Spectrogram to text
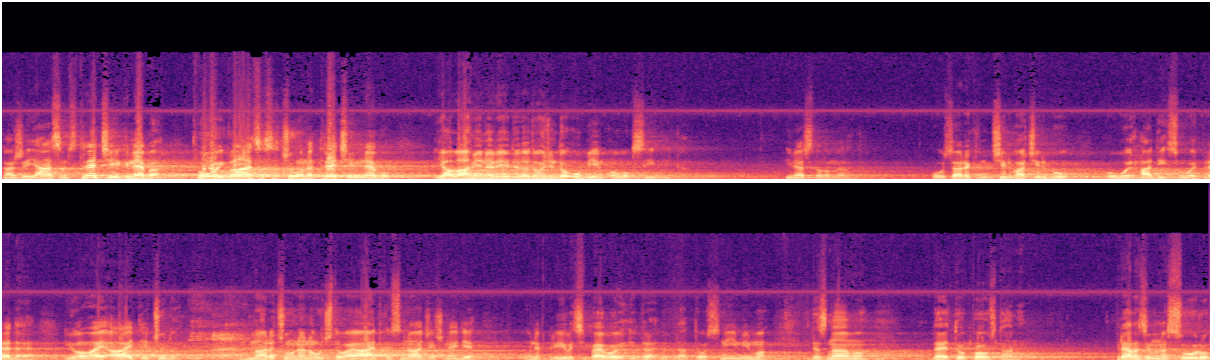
Kaže, ja sam s trećeg neba, tvoj glas se čuo na trećem nebu i Allah mi je naredio da dođem da ubijem ovog silnika. I nestalo meleka. Ovo sad rekli, čirba čirbu, ovo je hadis, ovo je predaja. I ovaj ajet je čudo. Ima računa naučiti ovaj ajet kad se nađeš negdje u neprilici. Pa evo i da, da to snimimo i da znamo da je to pouzdano. Prelazimo na suru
